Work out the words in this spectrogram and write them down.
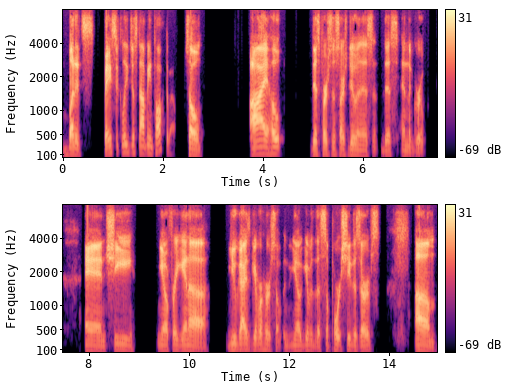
but it's basically just not being talked about. So I hope this person starts doing this this in the group, and she, you know, freaking uh, you guys give her her you know give her the support she deserves. Um,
